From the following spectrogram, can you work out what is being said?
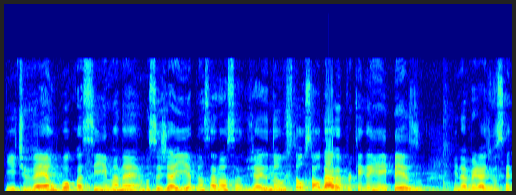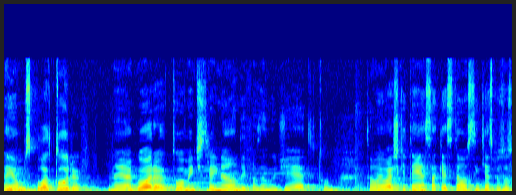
e tiver um pouco acima, né, você já ia pensar, nossa, já não estou saudável porque ganhei peso. E na verdade você ganhou musculatura, né? Agora atualmente treinando e fazendo dieta e tudo. Então eu acho que tem essa questão assim que as pessoas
